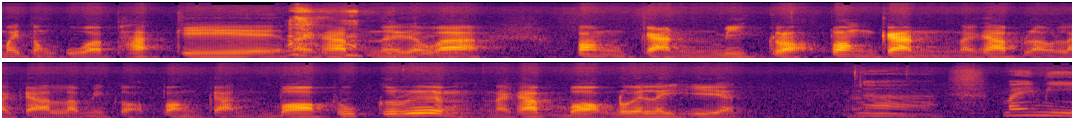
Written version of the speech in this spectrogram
ไม่ต้องกลัวพระเก๊นะครับ เนื่องจากว่าป้องกันมีเกราะป้องกันนะครับ เรารายการเรามีเกราะป้องกัน บอกทุกเรื่องนะครับ บอกโดยละเอียดอ่าไม่มี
